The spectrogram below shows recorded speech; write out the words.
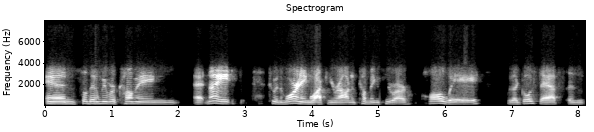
and so then we were coming at night two in the morning walking around and coming through our hallway with our ghost apps and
